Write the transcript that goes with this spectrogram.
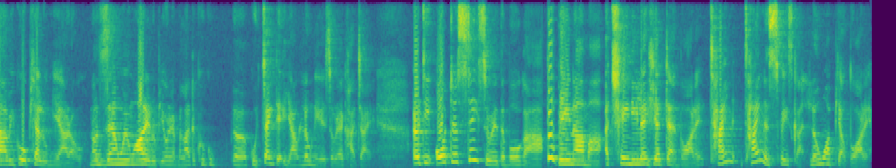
လာပြီးကိုဖြတ်လို့မရတော့ဘူးเนาะဇံဝင်သွားတယ်လို့ပြောရတယ်မလားတခုခုကိုကြိုက်တဲ့အရာကိုလုံနေရဆိုတဲ့အခါကျရင် အဲ့ဒီ auto state ဆိုတဲ့သဘောကသူ့ဘေးနားမှာအချိန်တွေလည်းရပ်တန့်သွားတယ် time time and space ကလုံးဝပျောက်သွားတယ်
